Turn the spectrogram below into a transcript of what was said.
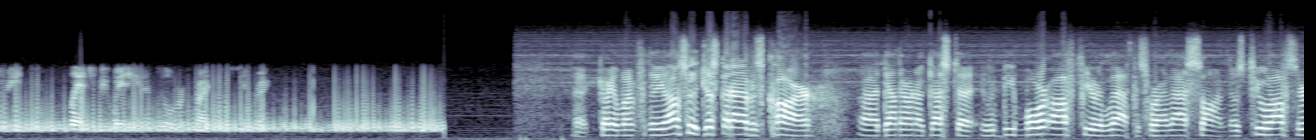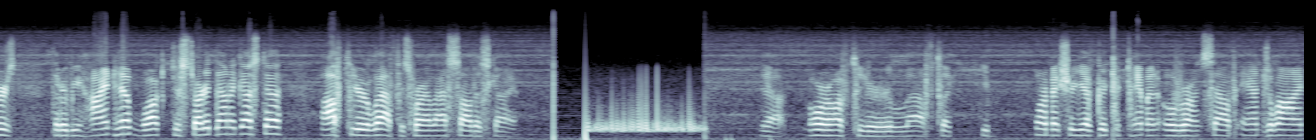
Street. Plane should be waiting in a silver Chrysler Uh, Guardian 1, for the officer that just got out of his car uh, down there on Augusta, it would be more off to your left is where I last saw him. Those two officers that are behind him, walk, just started down Augusta, off to your left is where I last saw this guy. Yeah, more off to your left. Like you want to make sure you have good containment over on South Angeline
